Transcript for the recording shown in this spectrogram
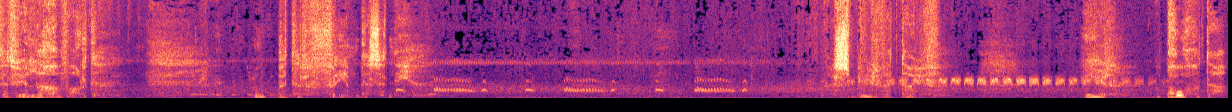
Dit het weer lig geword. Hoe bitter vreemd is dit nie? 'n Spierwit duif. Hier op Golgotha.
